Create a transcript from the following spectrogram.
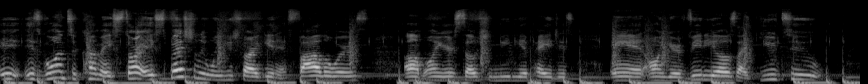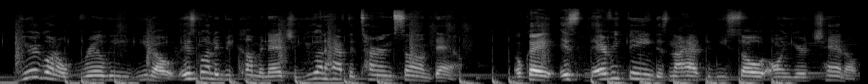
it, it's going to come a start, especially when you start getting followers um, on your social media pages and on your videos like YouTube, you're gonna really, you know, it's gonna be coming at you. You're gonna have to turn some down. Okay, it's everything does not have to be sold on your channel.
